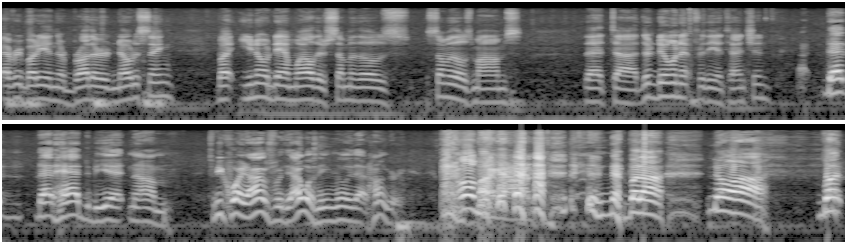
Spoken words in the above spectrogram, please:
everybody and their brother noticing, but you know damn well there's some of those some of those moms that uh, they're doing it for the attention. That that had to be it. And, um, to be quite honest with you, I wasn't even really that hungry. But, Oh my god! but uh, no, uh, but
